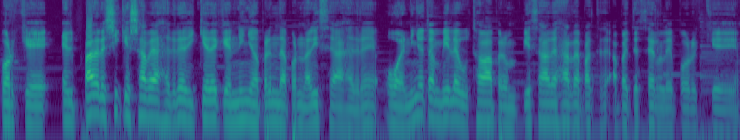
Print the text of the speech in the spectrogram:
porque el padre sí que sabe ajedrez y quiere que el niño aprenda por narices ajedrez, o el niño también le gustaba, pero empieza a dejar de apetecerle porque,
